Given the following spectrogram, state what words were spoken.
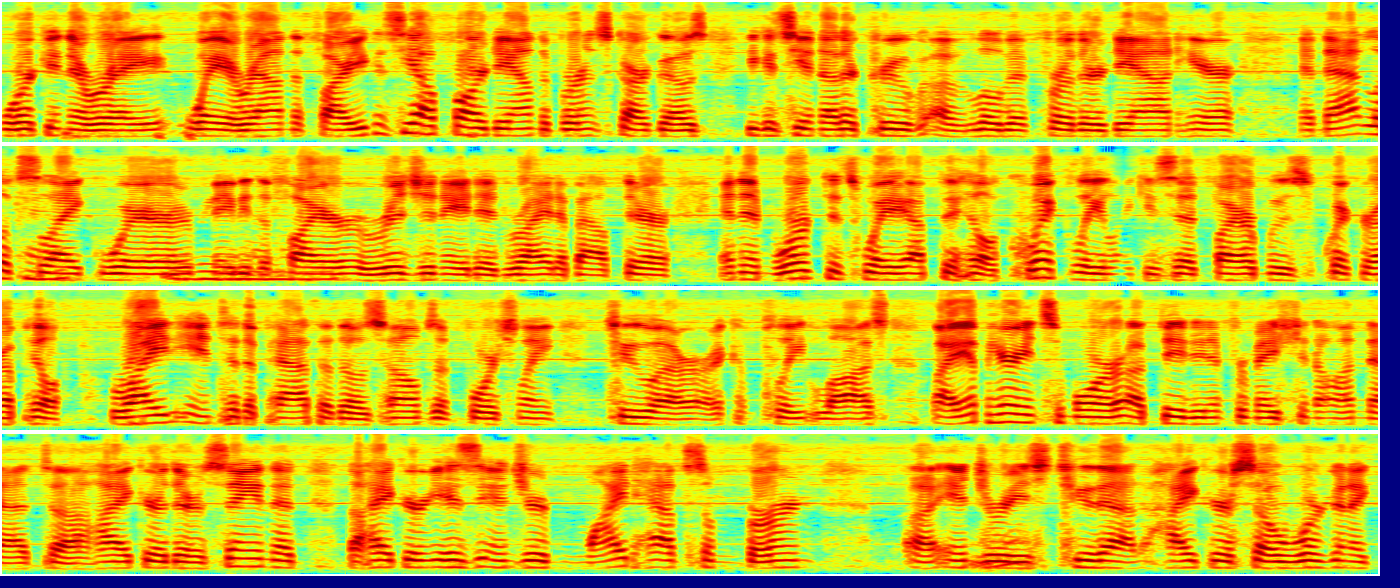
working their way, way around the fire. You can see how far down the burn scar goes. You can see another crew a little bit further down here, and that looks Okay. like where maybe the fire originated right about there, and then worked its way up the hill quickly. Like you said, fire moves quicker uphill, right into the path of those homes. Unfortunately, two are a complete loss. I am hearing some more updated information on that uh, hiker. They're saying that the hiker is injured, might have some burn uh, injuries to that hiker. So we're going to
